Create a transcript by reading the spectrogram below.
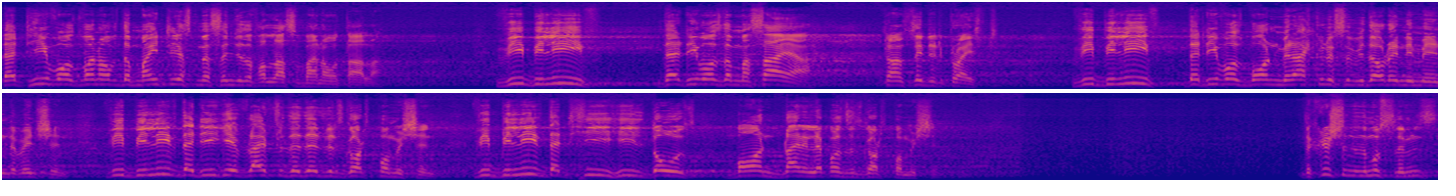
that he was one of the mightiest messengers of Allah subhanahu wa ta'ala. We believe that he was the Messiah, translated Christ. We believe that he was born miraculously without any intervention. We believe that he gave life to the dead with God's permission. We believe that he healed those born blind and lepers with God's permission. The Christians and the Muslims,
